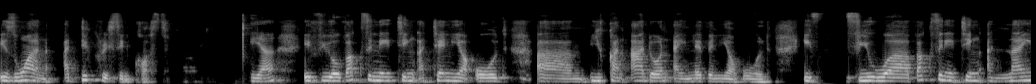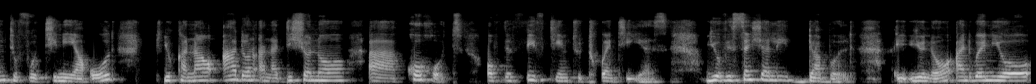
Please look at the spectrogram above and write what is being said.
is one, a decrease in cost yeah if you're vaccinating a 10 year old um, you can add on an 11 year old if if you are vaccinating a 9 to 14 year old, you can now add on an additional uh, cohort of the 15 to 20 years. You've essentially doubled, you know, and when you're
